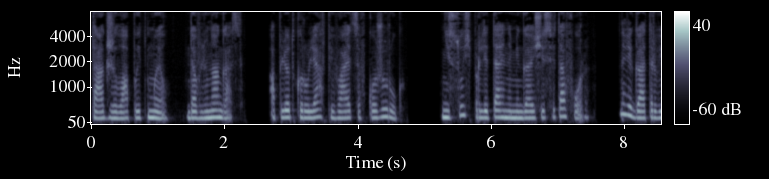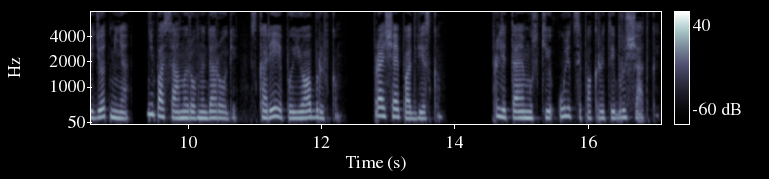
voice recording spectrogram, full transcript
также лапает Мэл, давлю на газ. а Оплетка руля впивается в кожу рук. Несусь, пролетая на мигающие светофоры. Навигатор ведет меня не по самой ровной дороге, скорее по ее обрывкам. Прощай, подвеска. Пролетаем узкие улицы, покрытые брусчаткой.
